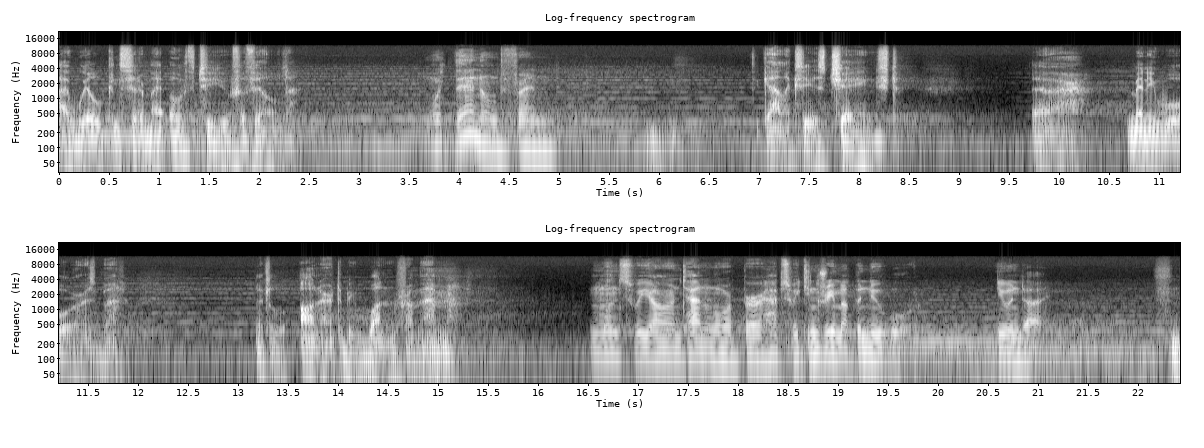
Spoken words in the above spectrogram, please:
I will consider my oath to you fulfilled. What then, old friend? The galaxy has changed. There are many wars, but little honor to be won from them. Once we are on Tanalor, perhaps we can dream up a new war. You and I.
